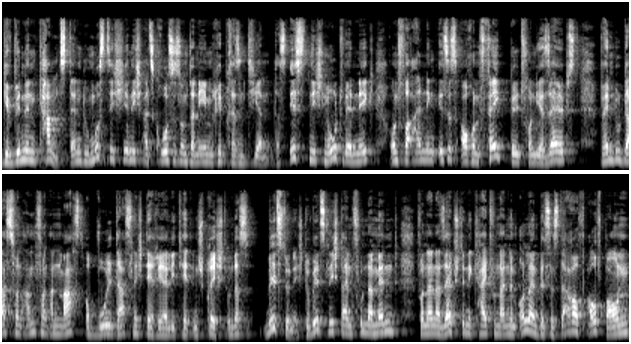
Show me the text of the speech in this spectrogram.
gewinnen kannst. Denn du musst dich hier nicht als großes Unternehmen repräsentieren. Das ist nicht notwendig und vor allen Dingen ist es auch ein Fake-Bild von dir selbst, wenn du das von Anfang an machst, obwohl das nicht der Realität entspricht. Und das willst du nicht. Du willst nicht dein Fundament von deiner Selbstständigkeit, von deinem Online-Business darauf aufbauen,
